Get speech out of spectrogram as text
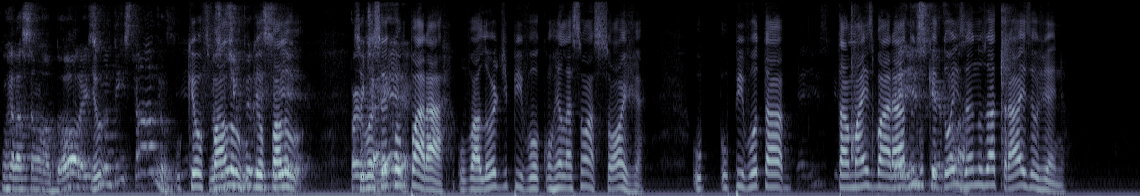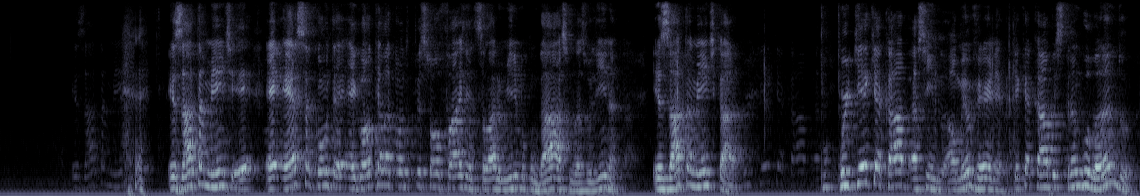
com relação ao dólar, ele eu, se mantém estável. O que eu falo, o que eu falo, se você aérea, comparar o valor de pivô com relação à soja, o, o pivô tá tá mais barato é do que, que dois falar. anos atrás, Eugênio. Exatamente. Exatamente. É, é, essa conta é, igual aquela conta que o pessoal faz né, de salário mínimo com gasto, com gasolina. Exatamente, cara. Por que que acaba, assim, ao meu ver, né? Por que que acaba estrangulando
